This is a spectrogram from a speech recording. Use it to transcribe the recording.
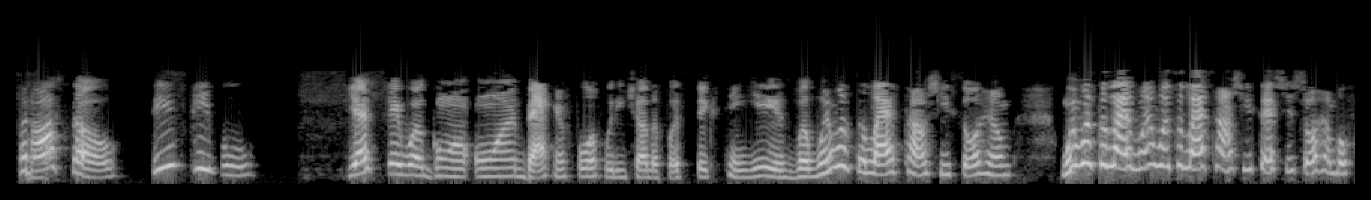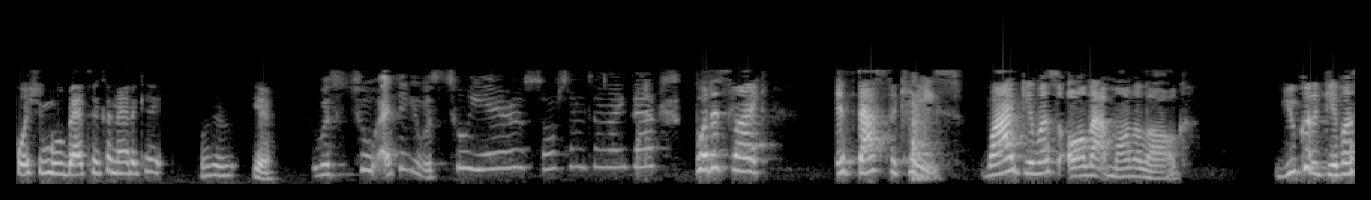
But also, these people yes, they were going on back and forth with each other for 16 years, but when was the last time she saw him? When was the last, when was the last time she said she saw him before she moved back to Connecticut? What is, yeah. It was two, I think it was two years or something like that. But it's like, if that's the case, why give us all that monologue? You could have give us,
